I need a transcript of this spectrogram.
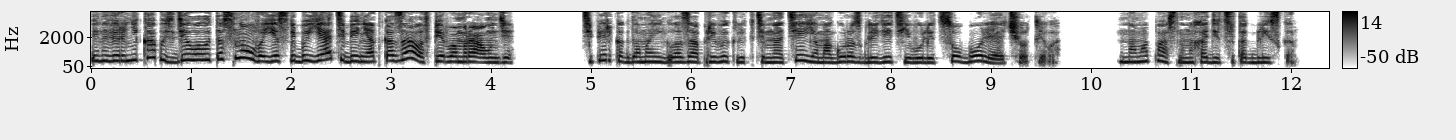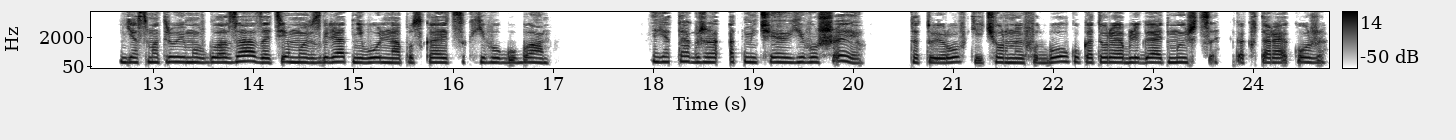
и наверняка бы сделал это снова, если бы я тебе не отказала в первом раунде». Теперь, когда мои глаза привыкли к темноте, я могу разглядеть его лицо более отчетливо. Нам опасно находиться так близко. Я смотрю ему в глаза, затем мой взгляд невольно опускается к его губам. Я также отмечаю его шею, татуировки и черную футболку, которая облегает мышцы, как вторая кожа.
